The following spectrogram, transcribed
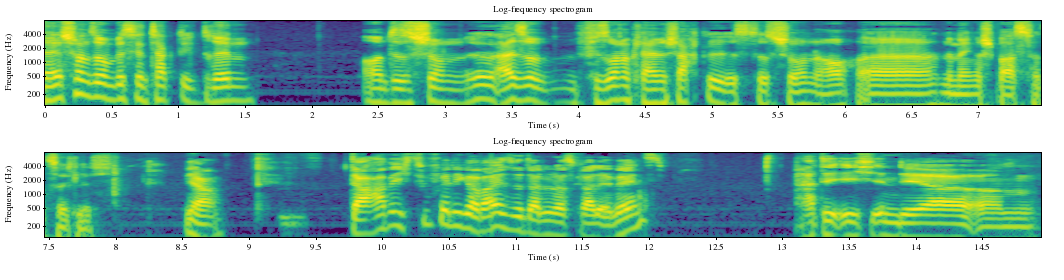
da ist schon so ein bisschen Taktik drin und das ist schon, also für so eine kleine Schachtel ist das schon auch äh, eine Menge Spaß tatsächlich. Ja. Da habe ich zufälligerweise, da du das gerade erwähnst, hatte ich in der ähm,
